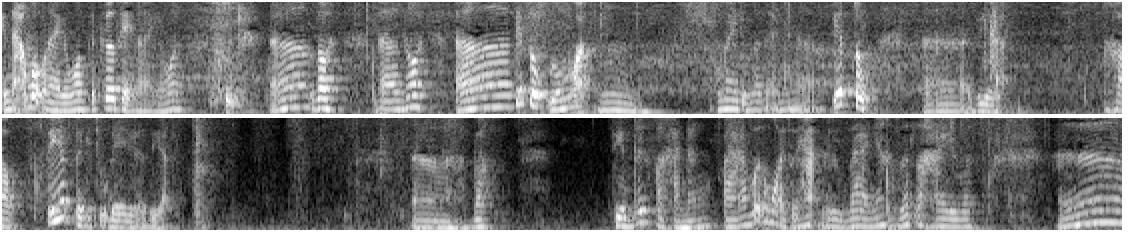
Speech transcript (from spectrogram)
Cái não bộ này đúng không? Cái cơ thể này đúng không? Đó, rồi. À, thôi. À, tiếp tục đúng không ạ? Ừ. hôm nay chúng ta sẽ uh, tiếp tục à, gì ạ? Học tiếp về cái chủ đề là gì ạ? À, vâng. Tiềm thức và khả năng phá vỡ mọi giới hạn của chúng ta nhé rất là hay luôn à.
